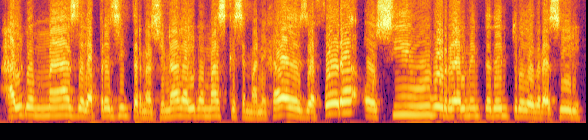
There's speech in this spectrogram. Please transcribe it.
algo más de la prensa internacional, algo más que se manejaba desde afuera, o sí hubo realmente dentro de Brasil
